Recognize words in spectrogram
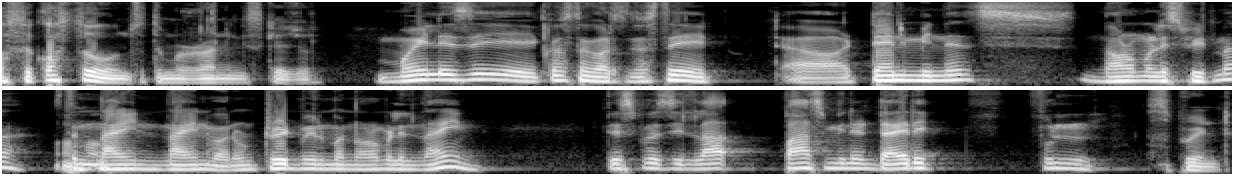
कस्तो कस्तो हुन्छ तिम्रो रनिङ स्केड्युल मैले चाहिँ कस्तो गर्छु जस्तै टेन मिनट्स नर्मल स्पिडमा जस्तै। नाइन नाइन भनौँ ट्रेडमिलमा नर्मली नाइन त्यसपछि ला पाँच minute direct full sprint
